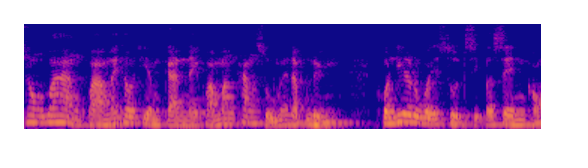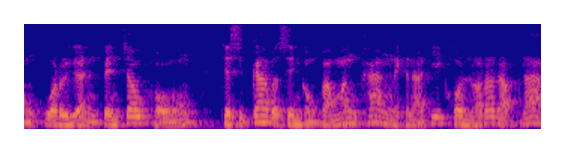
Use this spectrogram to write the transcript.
ช่องว่างความไม่เท่าเทียมกันในความมั่งคั่งสูงระดับหนึ่ง คนที่รวยสุด 10%ของครัวเรือนเป็นเจ้าของ 79%ของความมั่งคั่ง ในขณะที่คนระดับด่าง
